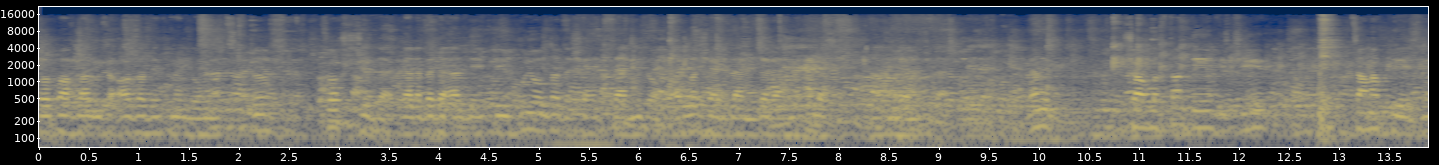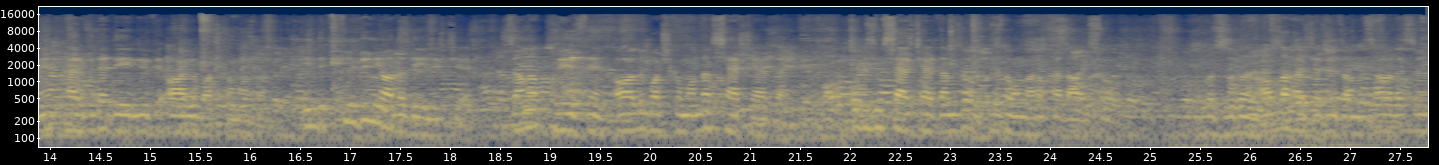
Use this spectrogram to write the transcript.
Torpaqlarımızı azad etmək yoluna çıxdıq. Çox şükür də qələbə də əldə etdik. Bu yolda da şəhidlərimiz oldu. Allah şəhidlərimizə rəhmət eləsin. Yəni uşaqlıqdan deyildi ki, cənab prezident, hərbidə deyilirdi ali baş komandan. İndi bütün dünyada deyilir ki, cənab prezident, ali baş komandan sərkərdə. O bizim sərkərdəmiz oldu, biz də onların fədaisi olduq. Allah sizi var eləsin. Allah hər kəsin canını sağ eləsin,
